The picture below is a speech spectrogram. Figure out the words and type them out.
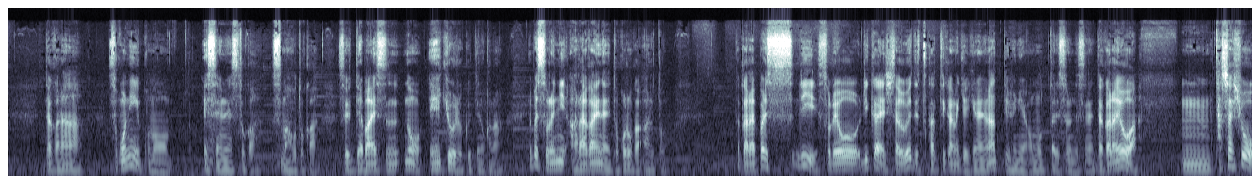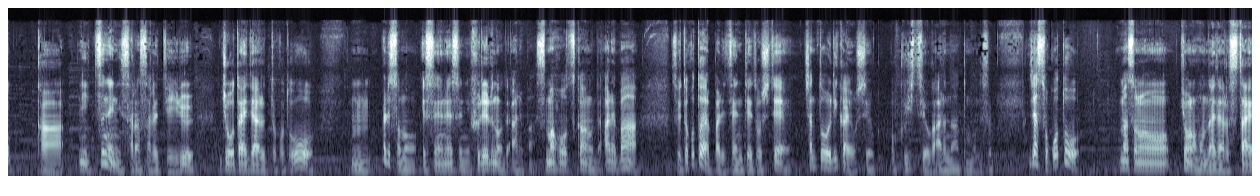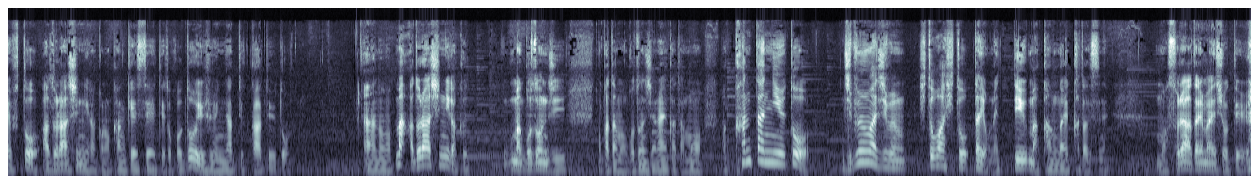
だからそこにこの SNS とかスマホとかそういうデバイスの影響力っていうのかなやっぱりそれに抗えないところがあると。だからやっぱりそれを理解した上で使っていかなきゃいけないなっていうふうには思ったりするんですね。だから要はうん他者評価に常にさらされている状態であるってことを、うん、やっぱりその SNS に触れるのであればスマホを使うのであればそういったことはやっぱり前提としてちゃんと理解をしておく必要があるなと思うんです。じゃあそことまあその今日の本題であるスタイフとアドラー心理学の関係性っていうところどういうふうになっていくかというとあのまあアドラー心理学まあ、ご存知の方もご存知じゃない方も、まあ、簡単に言うと自分は自分人は人だよねっていう、まあ、考え方ですね。まあそれは当たり前でしょうっていう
